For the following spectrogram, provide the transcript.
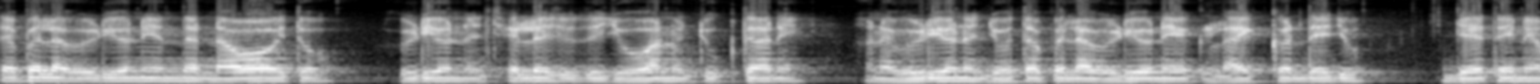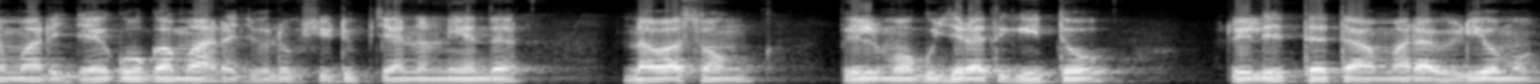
તે પહેલાં વિડીયોની અંદર નવા હોય તો વિડીયોને છેલ્લે સુધી જોવાનું ચૂકતા નહીં. અને વિડીયોને જોતા પહેલાં વિડીયોને એક લાઇક કરી દેજો. જે થઈને અમારી જય ગોગા મહારાજ વલુક યુટ્યુબ ચેનલની અંદર નવા સોંગ ફિલ્મો ગુજરાતી ગીતો રિલીઝ થતા અમારા વિડીયોમાં.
